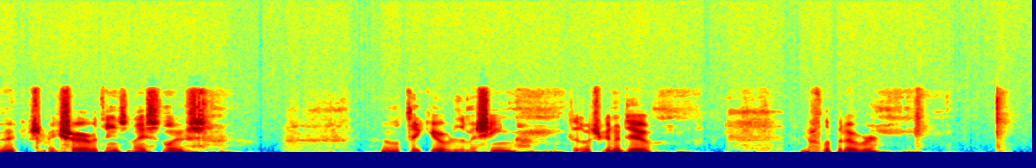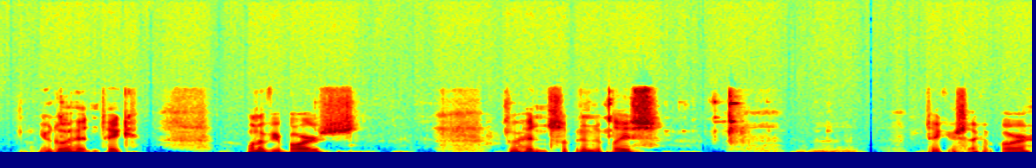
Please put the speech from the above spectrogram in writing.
Alright, just make sure everything's nice and loose. We'll take you over to the machine. Because what you're going to do, you flip it over. You go ahead and take one of your bars. Go ahead and slip it into place. Take your second bar.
